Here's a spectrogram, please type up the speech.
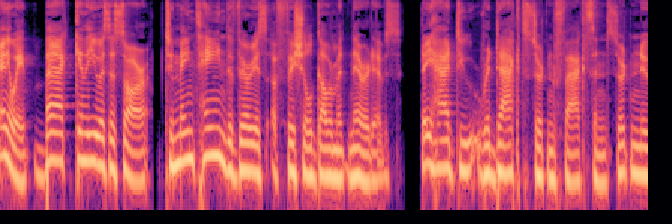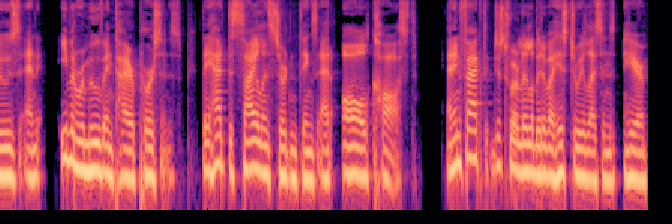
Anyway, back in the USSR, to maintain the various official government narratives, they had to redact certain facts and certain news and even remove entire persons. They had to silence certain things at all cost. And in fact, just for a little bit of a history lesson here,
